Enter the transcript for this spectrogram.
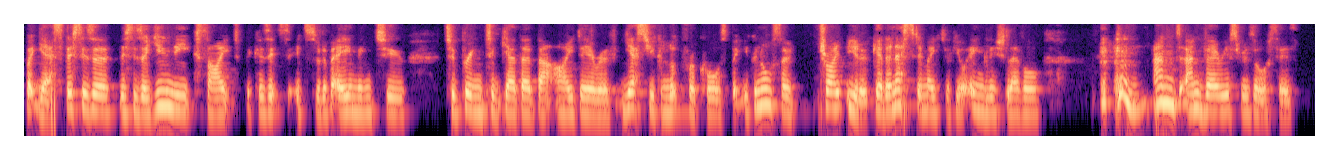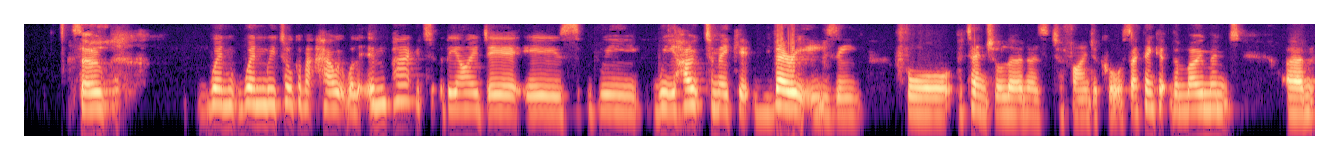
But yes, this is a this is a unique site because it's it's sort of aiming to to bring together that idea of yes, you can look for a course, but you can also try you know get an estimate of your English level and and various resources. So when when we talk about how it will impact, the idea is we we hope to make it very easy for potential learners to find a course. I think at the moment, um,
